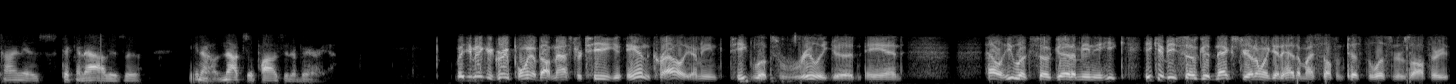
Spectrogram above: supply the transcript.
kind of is sticking out as a, you know, not so positive area. But you make a great point about Master Teague and Crowley. I mean, Teague looks really good, and hell, he looks so good. I mean, he he could be so good next year. I don't want to get ahead of myself and piss the listeners off. There,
